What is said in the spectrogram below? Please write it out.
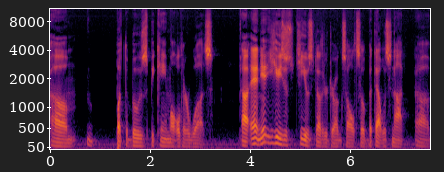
Um, but the booze became all there was. Uh, and he used, he used other drugs also, but that was not. Um,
